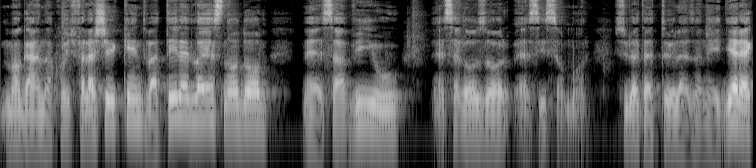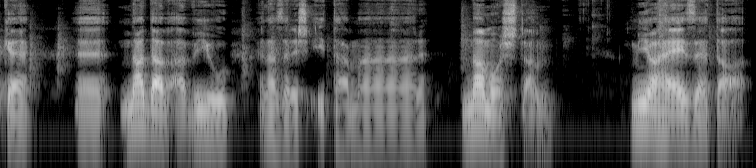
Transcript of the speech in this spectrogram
Magának, hogy feleségként, vát téled lajesz nodov, a viú, ez a lozor, ez iszomor. Született tőle ez a négy gyereke, Nadav Avihu, Elazar és Itamár. Na mostam, mi a helyzet a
